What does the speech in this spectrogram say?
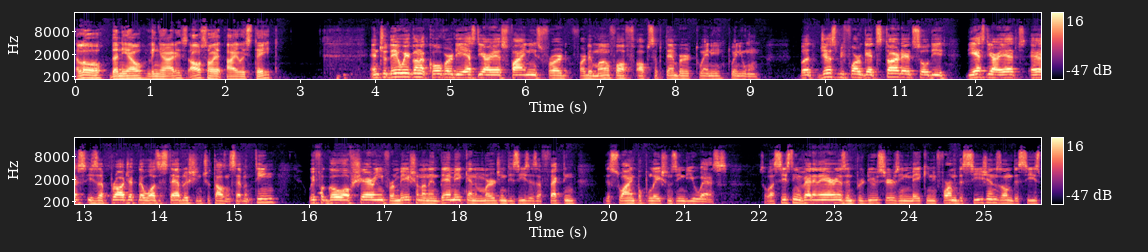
Hello, Daniel Linhares, also at Iowa State. And today we're going to cover the SDRS findings for, for the month of, of September 2021. But just before we get started, so the, the SDRS is a project that was established in 2017 with a goal of sharing information on endemic and emerging diseases affecting the swine populations in the US. So, assisting veterinarians and producers in making informed decisions on disease,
